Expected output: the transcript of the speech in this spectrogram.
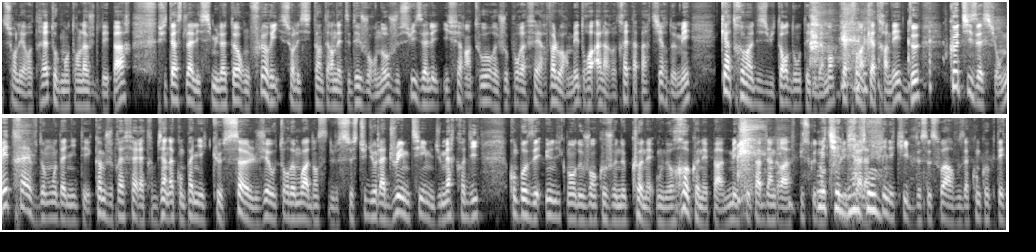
sur les retraites augmentant l'âge de départ. Suite à cela, les simulateurs ont fleuri sur les sites internet des journaux. Je suis allé y faire un tour et je pourrais faire valoir mes droits à la retraite à partir de mes 98 ans, dont évidemment 84 années de cotisation. Mes trêves de mondanité, comme je préfère être bien accompagné que seul, j'ai autour de moi dans ce ce studio-là Dream Team du mercredi, composé uniquement de gens que je ne connais ou ne reconnais pas, mais c'est pas bien grave, puisque dans Mais tous les cas, la fine équipe de ce soir vous a concocté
